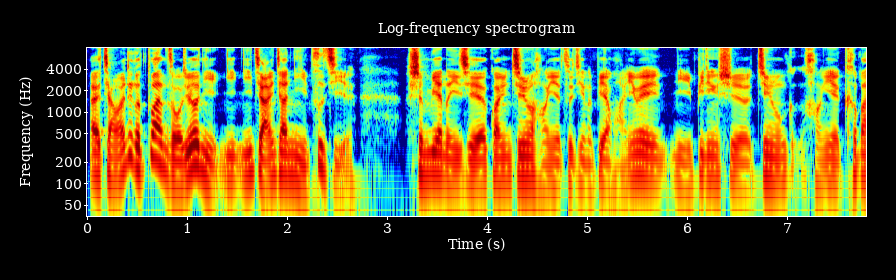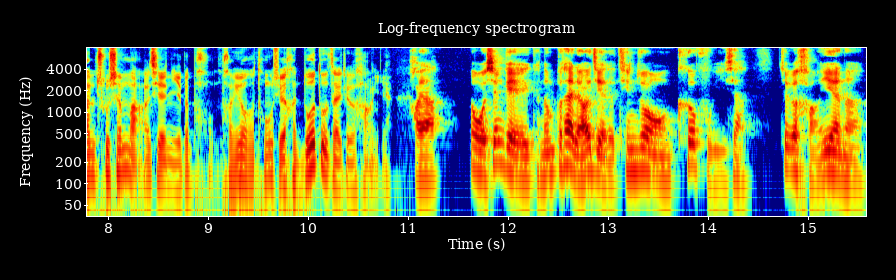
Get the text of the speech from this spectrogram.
哎，讲完这个段子，我觉得你你你讲一讲你自己身边的一些关于金融行业最近的变化，因为你毕竟是金融行业科班出身嘛，而且你的朋朋友和同学很多都在这个行业。好呀，那我先给可能不太了解的听众科普一下。这个行业呢，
